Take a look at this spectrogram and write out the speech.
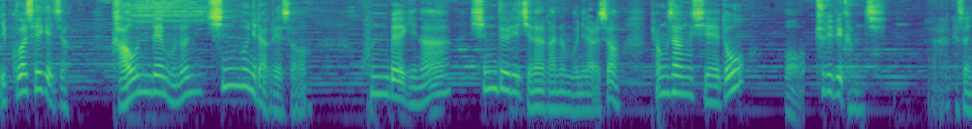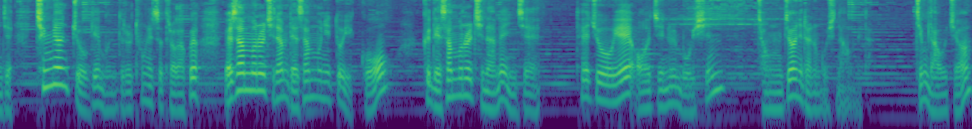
입구가 세 개죠. 가운데 문은 신문이라 그래서 혼백이나 신들이 지나가는 문이라 그래서 평상시에도 뭐 출입이 금지. 아, 그래서 이제 측면 쪽의 문들을 통해서 들어가고요. 외산문을 지나면 내산문이 또 있고 그 내산문을 지나면 이제 태조의 어진을 모신 정전이라는 곳이 나옵니다. 지금 나오죠.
